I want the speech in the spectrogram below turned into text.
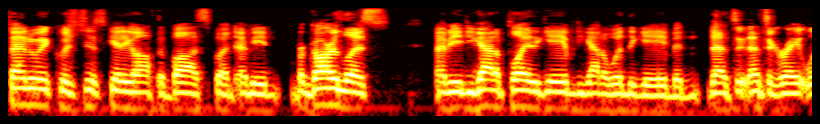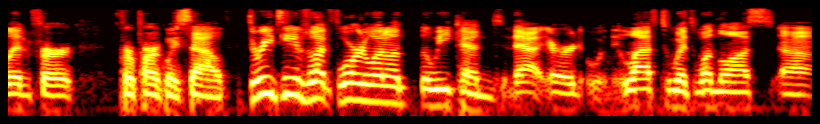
Fenwick was just getting off the bus, but I mean, regardless, I mean, you got to play the game, and you got to win the game, and that's a, that's a great win for for Parkway South. Three teams went four and one on the weekend that or left with one loss. Uh,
